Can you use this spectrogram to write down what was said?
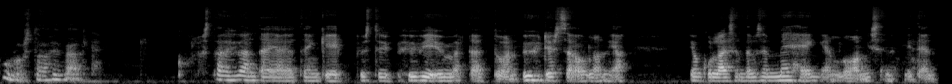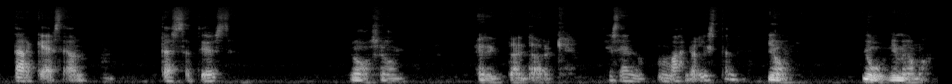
Kuulostaa hyvältä. Kuulostaa hyvältä ja jotenkin pystyy hyvin ymmärtämään tuon yhdessäolon ja jonkunlaisen tämmöisen mehengen luomisen, että miten tärkeä se on tässä työssä. Joo, se on erittäin tärkeä. Ja sen mahdollistaminen. Joo, Joo nimenomaan.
